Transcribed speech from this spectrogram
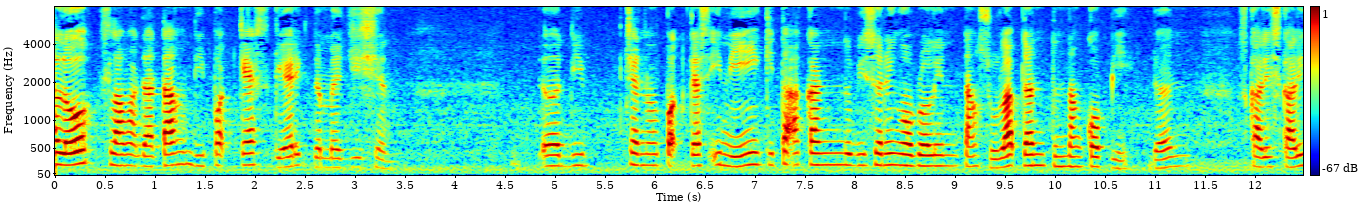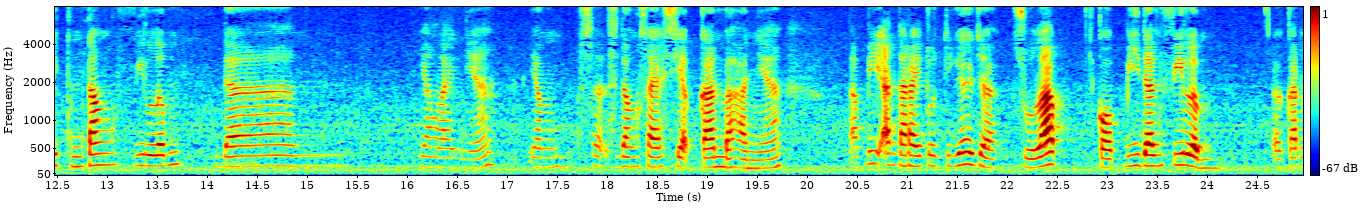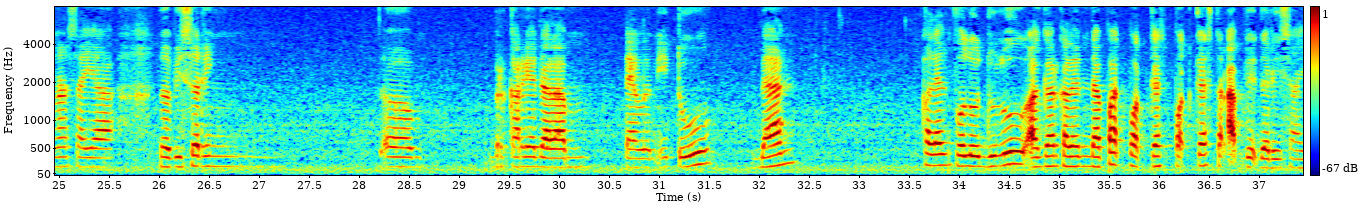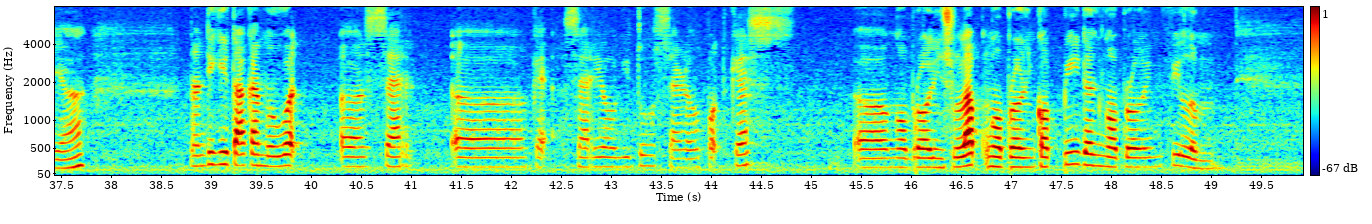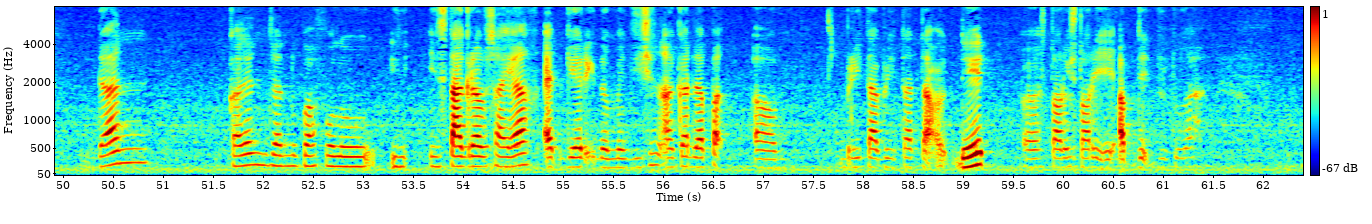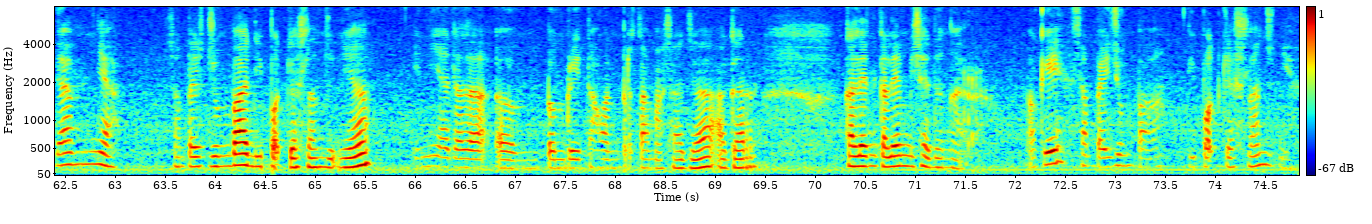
Halo, selamat datang di podcast Gerik the Magician. Eh, di channel podcast ini kita akan lebih sering ngobrolin tentang sulap dan tentang kopi dan sekali-sekali tentang film dan yang lainnya yang se- sedang saya siapkan bahannya. Tapi antara itu tiga aja, sulap, kopi dan film. Eh, karena saya lebih sering em, berkarya dalam talent itu dan kalian follow dulu agar kalian dapat podcast-podcast terupdate dari saya. Nanti kita akan membuat eh, ser eh, kayak serial gitu, serial podcast eh, ngobrolin sulap, ngobrolin kopi dan ngobrolin film. Dan kalian jangan lupa follow in- Instagram saya @gerikthemagician agar dapat em, berita-berita terupdate, eh, story-story update gitulah. Dan ya, sampai jumpa di podcast selanjutnya. Ini adalah em, pemberitahuan pertama saja agar kalian-kalian bisa dengar. Oke, sampai jumpa di podcast selanjutnya.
